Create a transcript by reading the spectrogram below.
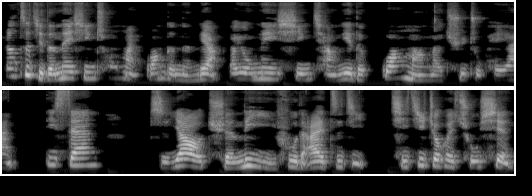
让自己的内心充满光的能量。要用内心强烈的光芒来驱逐黑暗。第三，只要全力以赴的爱自己，奇迹就会出现。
